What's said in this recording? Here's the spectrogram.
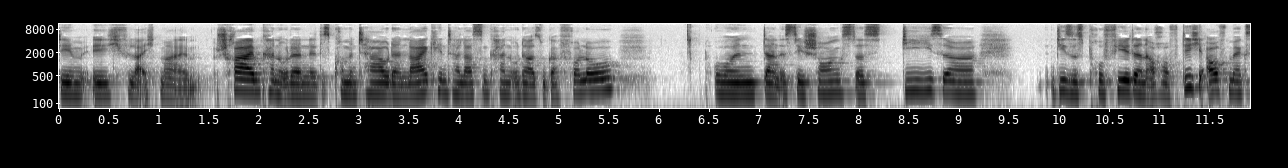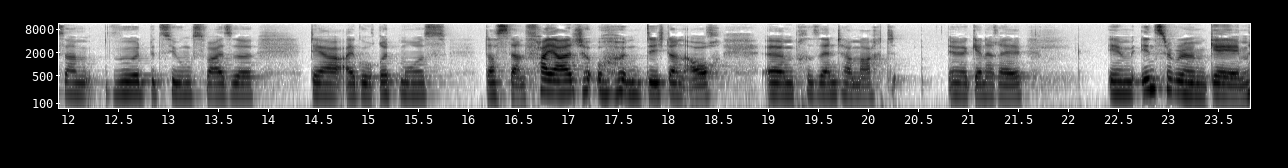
dem ich vielleicht mal schreiben kann oder ein nettes Kommentar oder ein Like hinterlassen kann oder sogar Follow? Und dann ist die Chance, dass dieser, dieses Profil dann auch auf dich aufmerksam wird, beziehungsweise der Algorithmus das dann feiert und dich dann auch ähm, präsenter macht, äh, generell im Instagram-Game.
